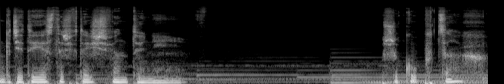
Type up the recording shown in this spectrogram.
Gdzie ty jesteś w tej świątyni? Przy kupcach,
